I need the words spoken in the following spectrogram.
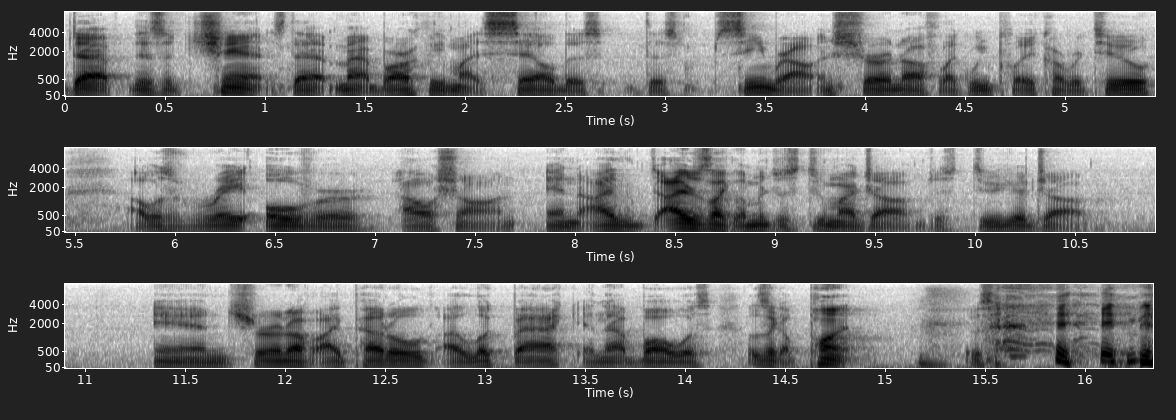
depth. There's a chance that Matt Barkley might sail this this seam route. And sure enough, like we play cover two, I was right over Alshon, and I I was like, let me just do my job, just do your job. And sure enough, I pedaled. I looked back, and that ball was it was like a punt. It was hit, me,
